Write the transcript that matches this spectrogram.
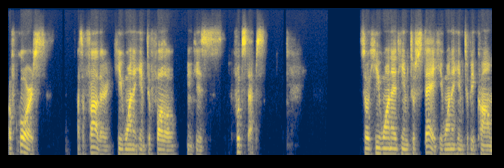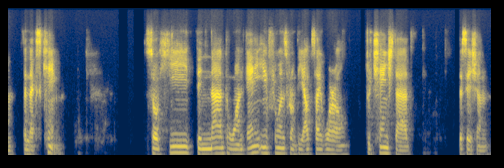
Of course, as a father, he wanted him to follow in his footsteps. So he wanted him to stay. He wanted him to become the next king. So he did not want any influence from the outside world to change that decision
